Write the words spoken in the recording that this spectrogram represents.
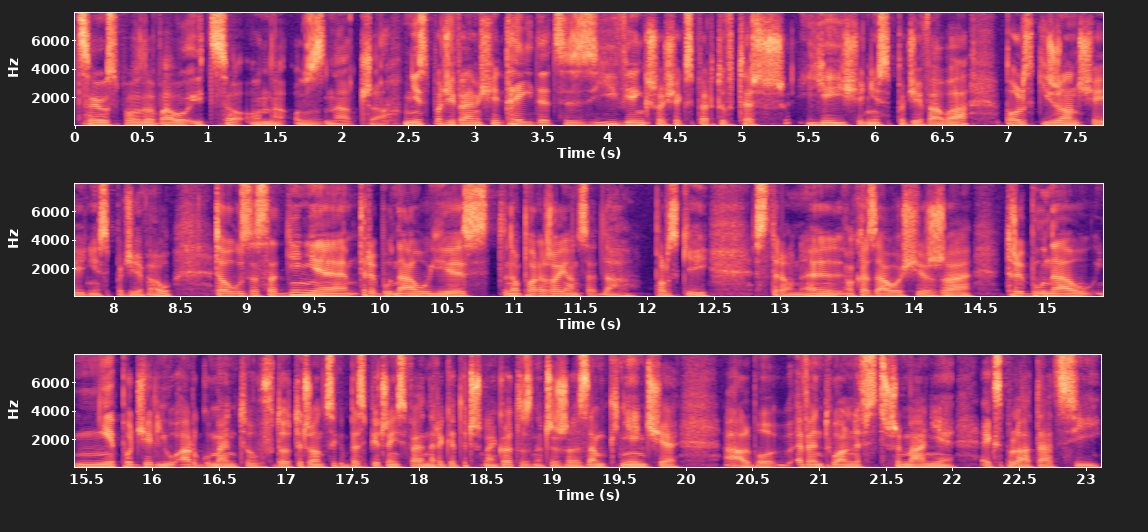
Co ją spowodowało i co ona oznacza? Nie spodziewałem się tej decyzji. Większość ekspertów też jej się nie spodziewała. Polski rząd się jej nie spodziewał. To uzasadnienie Trybunału jest no, porażające dla polskiej strony. Okazało się, że Trybunał nie podzielił argumentów dotyczących bezpieczeństwa bezpieczeństwa energetycznego, to znaczy, że zamknięcie albo ewentualne wstrzymanie eksploatacji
